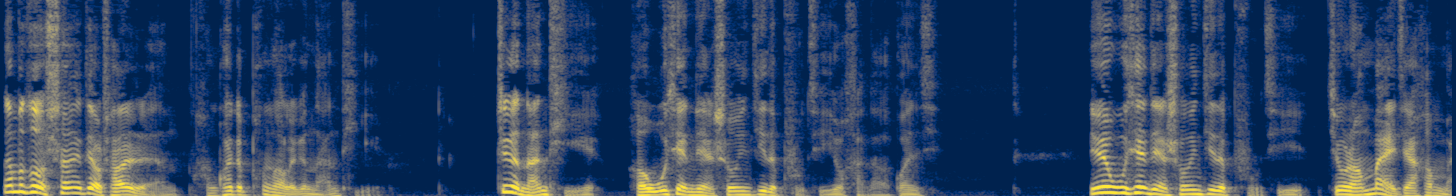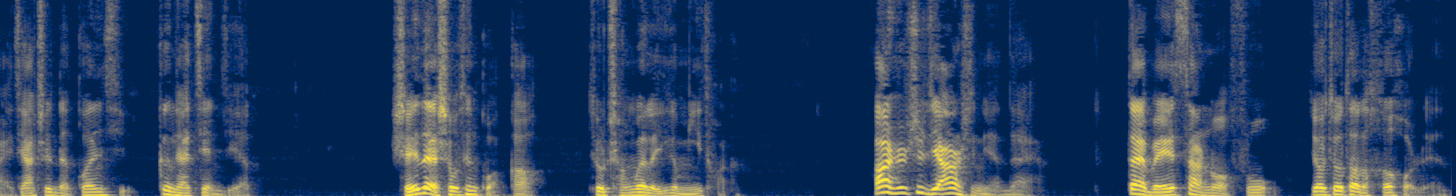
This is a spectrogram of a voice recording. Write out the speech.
那么，做商业调查的人很快就碰到了一个难题，这个难题和无线电收音机的普及有很大的关系。因为无线电收音机的普及，就让卖家和买家之间的关系更加间接了。谁在收听广告，就成为了一个谜团。二十世纪二十年代，戴维·萨尔诺夫要求他的合伙人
